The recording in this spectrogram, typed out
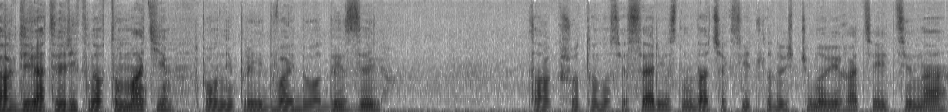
Так, 9 рік на автоматі, повний привід 2.2 дизель. Так, що то у нас є сервіс, датчик світла дощу, навігація ціна.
